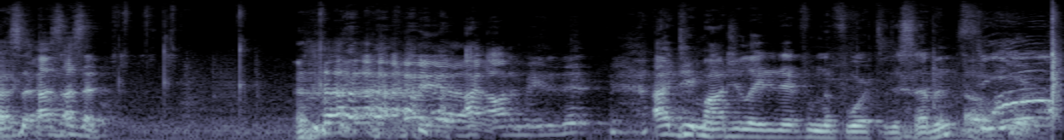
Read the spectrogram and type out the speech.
I said. I, I said Yeah. I automated it. I demodulated it from the fourth to the seventh. Oh, Course.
